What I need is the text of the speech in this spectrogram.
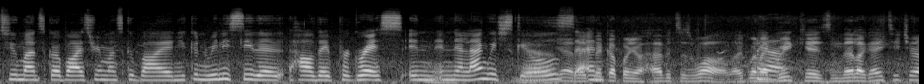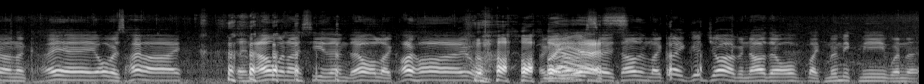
two months go by, three months go by, and you can really see the how they progress in mm-hmm. in their language skills. Yeah, they and pick up on your habits as well. Like when Yeah. I greet kids and they're like, "Hey, teacher," I'm like, "Hey, hey," always "Hi, hi." and now when I see them, they're all like, "Hi, hi." Or, like, I yes. say, tell them like, "Hey, good job," and now they all like mimic me when I,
